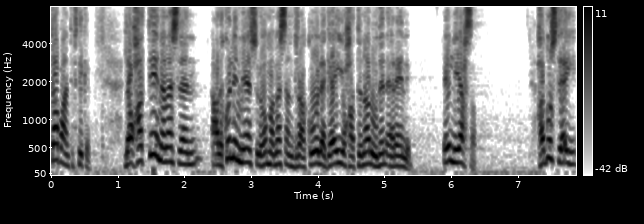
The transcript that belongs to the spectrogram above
طبعا تفتكر. لو حطينا مثلا على كل الناس اللي هم مثلا دراكولا جاي وحطينا له ودان أرانب إيه اللي يحصل؟ هتبص تلاقي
